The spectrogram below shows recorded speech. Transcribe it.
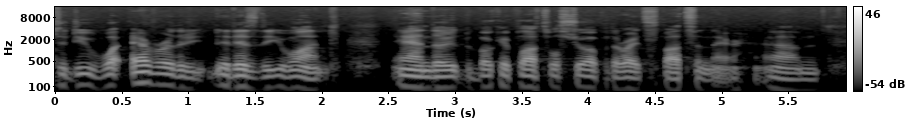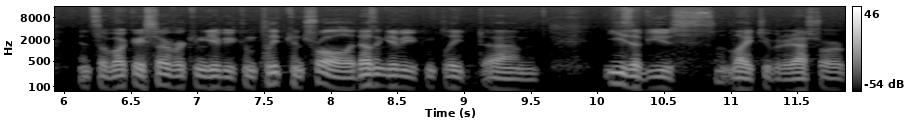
to do whatever the, it is that you want. And the, the bokeh plots will show up at the right spots in there. Um, and so Bokeh Server can give you complete control. It doesn't give you complete um, ease of use like Jupyter Dashboard,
